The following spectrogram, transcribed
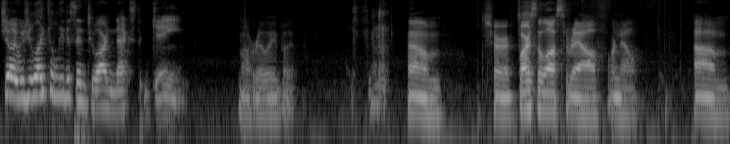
Joey, would you like to lead us into our next game? Not really, but um, sure. Barca lost to Real four 0 Um,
